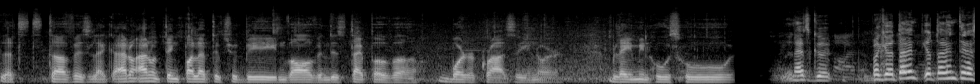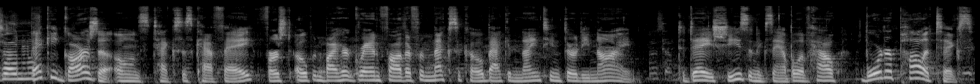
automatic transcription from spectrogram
that stuff is like I don't I don't think politics should be involved in this type of uh, border crossing or blaming who's who. That's good. Porque yo estaba, yo estaba interesada. Becky Garza owns Texas Cafe, first opened by her grandfather from Mexico back in 1939. Today, she's an example of how border politics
